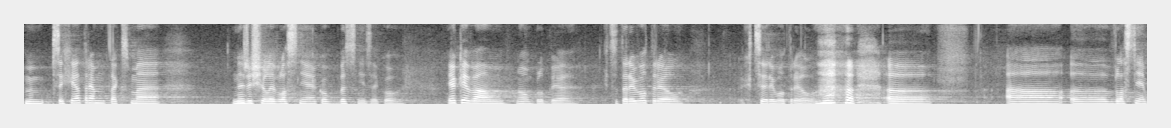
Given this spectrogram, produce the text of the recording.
mým psychiatrem, tak jsme neřešili vlastně jako vůbec nic, jako jak je vám? No, blbě. Chcete rivotril? Chci rivotril. a, a vlastně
